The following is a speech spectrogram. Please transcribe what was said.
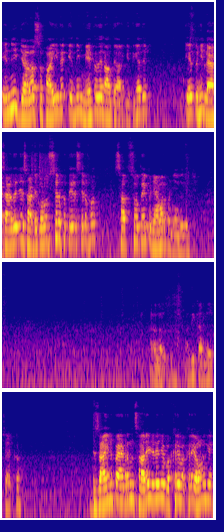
ਇੰਨੀ ਜ਼ਿਆਦਾ ਸਫ਼ਾਈ ਤੇ ਇੰਨੀ ਮਿਹਨਤ ਦੇ ਨਾਲ ਤਿਆਰ ਕੀਤੀਆਂ ਜੇ। ਇਹ ਤੁਸੀਂ ਲੈ ਸਕਦੇ ਜੇ ਸਾਡੇ ਕੋਲੋਂ ਸਿਰਫ ਤੇ ਸਿਰਫ 700 ਤੇ 50 ਰੁਪਈਆਂ ਦੇ ਵਿੱਚ। ਆ ਲਓ ਜੀ ਆ ਵੀ ਕਰ ਲਓ ਚੈੱਕ ਡਿਜ਼ਾਈਨ ਪੈਟਰਨ ਸਾਰੇ ਜਿਹੜੇ ਜੇ ਵੱਖਰੇ ਵੱਖਰੇ ਆਉਣਗੇ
